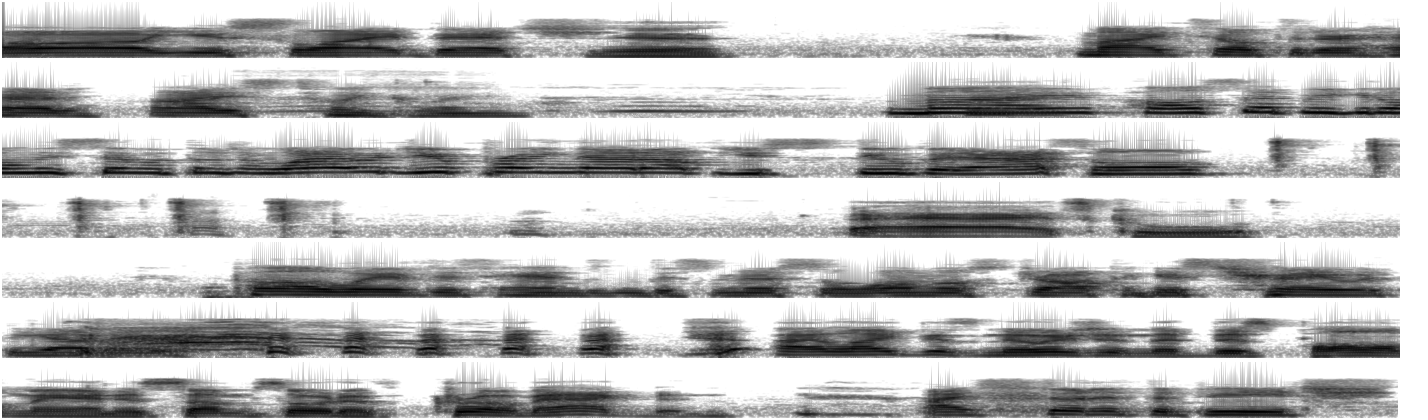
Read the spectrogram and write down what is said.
Oh, you sly bitch. Yeah. Mai tilted her head, eyes twinkling. Mai, Paul said we could only sit with them. Why would you bring that up, you stupid asshole? Ah, it's cool. Paul waved his hand in dismissal, almost dropping his tray with the other. I like this notion that this Paul man is some sort of Cro-Magnon. I stood at the beach.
